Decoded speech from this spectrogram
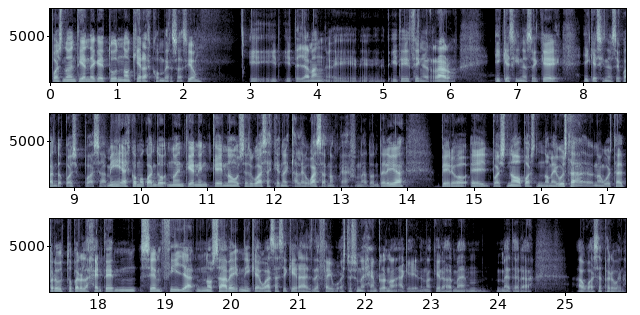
pues no entiende que tú no quieras conversación. Y, te llaman eh, y, te dicen es raro y que si no sé qué, y que si no sé cuánto. Pues, pues a mí es como cuando no entienden que no uses WhatsApp, que no instales WhatsApp, ¿no? Es una tontería, pero eh, pues no, pues no me gusta, no me gusta el producto, pero la gente sencilla no sabe ni que WhatsApp siquiera es de Facebook. Esto es un ejemplo, no, aquí no quiero meter a, a WhatsApp, pero bueno.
